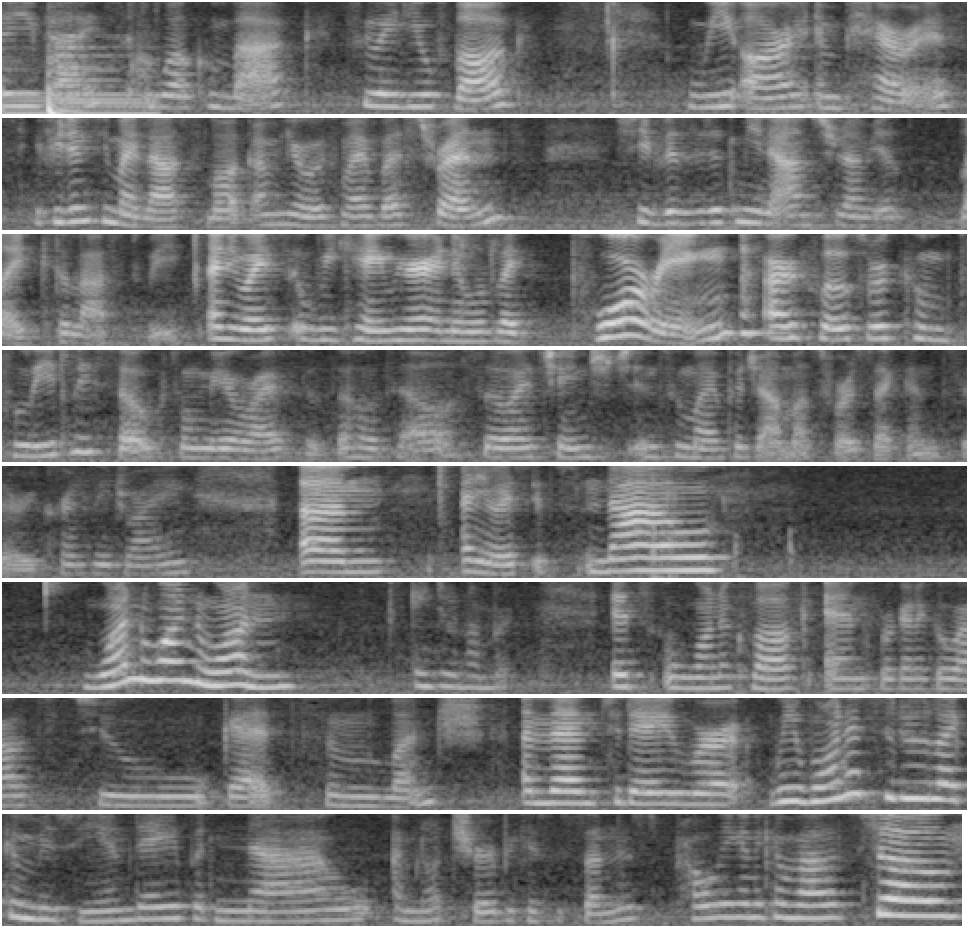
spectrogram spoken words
Hello you guys, welcome back to a new vlog. We are in Paris. If you didn't see my last vlog, I'm here with my best friend. She visited me in Amsterdam like the last week. Anyways, we came here and it was like pouring. Our clothes were completely soaked when we arrived at the hotel. So I changed into my pajamas for a second. They're currently drying. Um, anyways, it's now 111 angel number it's one o'clock and we're gonna go out to get some lunch. And then today we're we wanted to do like a museum day but now i'm not sure because the sun is probably gonna come out. So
